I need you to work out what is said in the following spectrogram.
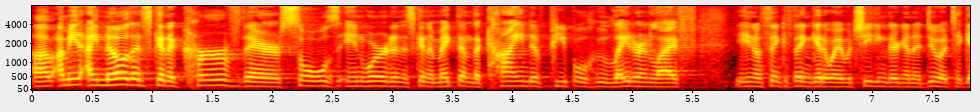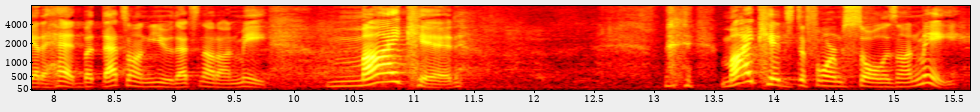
Uh, I mean, I know that's going to curve their souls inward and it's going to make them the kind of people who later in life, you know, think if they can get away with cheating, they're going to do it to get ahead. But that's on you, that's not on me. My kid, my kid's deformed soul is on me.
